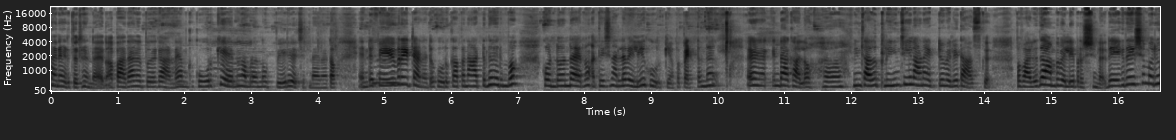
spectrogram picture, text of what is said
ഞാൻ എടുത്തിട്ടുണ്ടായിരുന്നു. അപ്പോൾ അതാണ് ഇപ്പോൾ കാണുന്നത്. നമുക്ക് കൂർക്കയായിരുന്നു നമ്മളൊന്ന് ഉപ്പേരി വെച്ചിട്ടുണ്ടായിരുന്നു കേട്ടോ. എന്റെ ഫേവറേറ്റ് ആണ് കേട്ടോ കൂർക്ക. അപ്പോൾ നാട്ടിൽ നിന്ന് വരുമ്പോൾ കൊണ്ടുവന്നായിരുന്നു അത്യാവശ്യം നല്ല വലിയ കൂർക്ക അപ്പോൾ പെട്ടെന്ന് ഉണ്ടാക്കാമല്ലോ മീൻസ് അത് ക്ലീൻ ചെയ്യലാണ് ഏറ്റവും വലിയ ടാസ്ക് അപ്പോൾ വലുതാകുമ്പോൾ വലിയ പ്രശ്നമില്ല. ഇത് ഏകദേശം ഒരു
